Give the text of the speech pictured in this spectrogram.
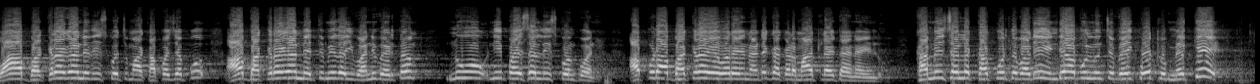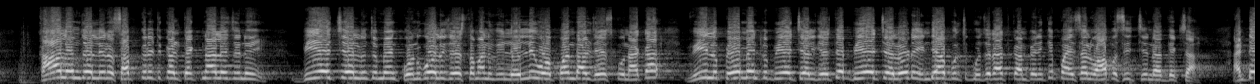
వా బక్రాగాన్ని తీసుకొచ్చి మాకు అప్పచెప్పు ఆ బక్రాగాన్ని నెత్తి మీద ఇవన్నీ పెడతాం. నువ్వు నీ పైసలు తీసుకొని పోని. అప్పుడు ఆ బక్రా ఎవరైనా అంటే అక్కడ మాట్లాడటాయన అయిండు. కమిషన్ల కక్కుర్తి పడి ఇండియా బుల్ నుంచి వెయ్యి కోట్లు మెక్కి కాలం జల్లిన సబ్ క్రిటికల్ టెక్నాలజీని బిహెచ్ఎల్ నుంచి మేము కొనుగోలు చేస్తామని వీళ్ళు వెళ్ళి ఒప్పందాలు చేసుకున్నాక వీళ్ళు పేమెంట్లు బిహెచ్ఎల్ చేస్తే బిహెచ్ఎల్ వాడు ఇండియా బుల్స్ గుజరాత్ కంపెనీకి పైసలు వాపసు ఇచ్చింది అధ్యక్ష. అంటే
